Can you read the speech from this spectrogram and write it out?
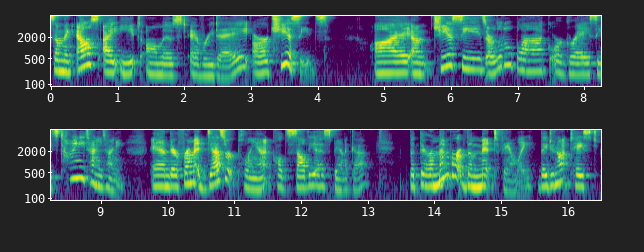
Something else I eat almost every day are chia seeds. I um, chia seeds are little black or gray seeds, tiny, tiny, tiny, and they're from a desert plant called Salvia hispanica. But they're a member of the mint family. They do not taste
